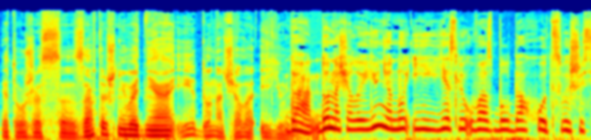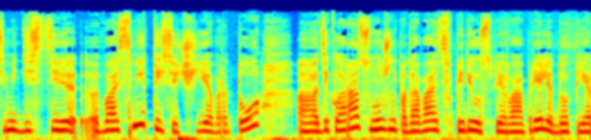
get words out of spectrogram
это уже с завтрашнего дня и до начала июня. Да, до начала июня, ну и если у вас был доход свыше 78 тысяч евро, то а, декларацию нужно подавать в период с 1 апреля до 1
